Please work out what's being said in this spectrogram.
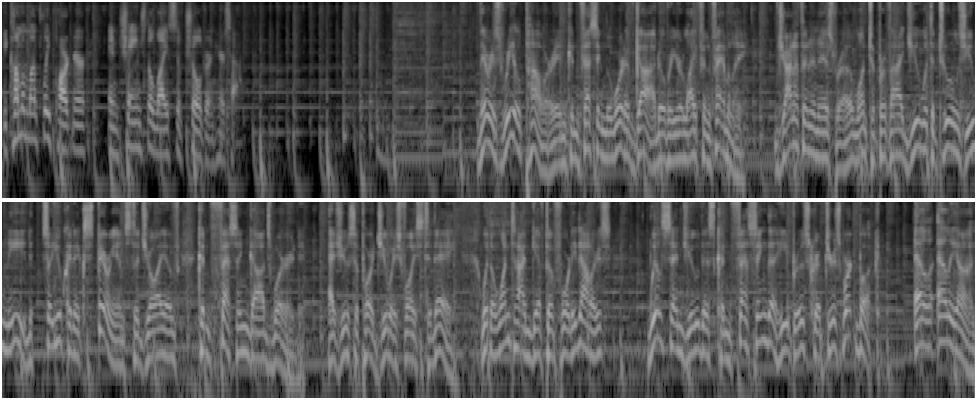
Become a monthly partner and change the lives of children. Here's how. There is real power in confessing the Word of God over your life and family. Jonathan and Ezra want to provide you with the tools you need so you can experience the joy of confessing God's Word. As you support Jewish Voice today with a one time gift of $40, we'll send you this Confessing the Hebrew Scriptures workbook. El Elyon,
